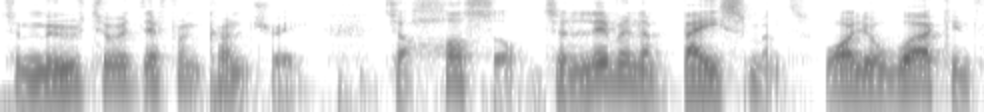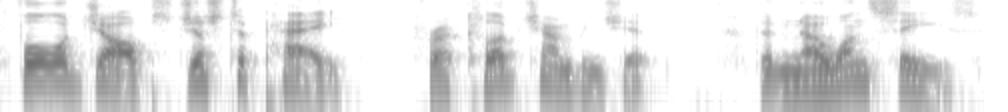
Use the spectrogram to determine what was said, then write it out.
to move to a different country, to hustle, to live in a basement while you're working four jobs just to pay for a club championship that no one sees,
